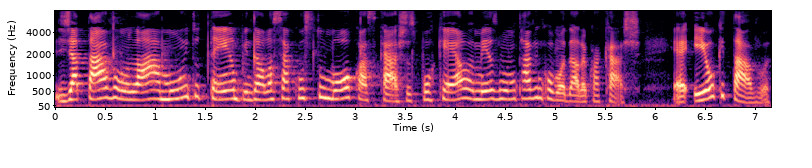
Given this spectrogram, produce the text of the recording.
já estavam lá há muito tempo, então ela se acostumou com as caixas, porque ela mesma não estava incomodada com a caixa. É eu que estava.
